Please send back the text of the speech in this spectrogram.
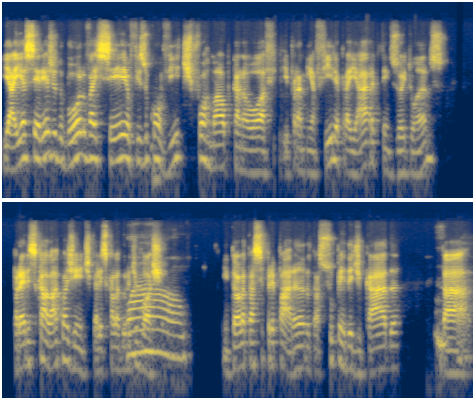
E aí a cereja do bolo vai ser, eu fiz o convite formal para o canal off e para minha filha, para a Yara, que tem 18 anos, para ela escalar com a gente, que ela é escaladora Uau. de rocha. Então ela está se preparando, está super dedicada, está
